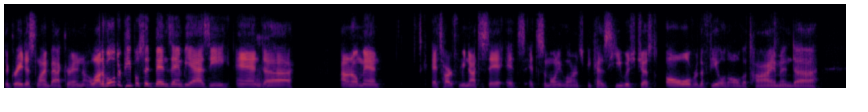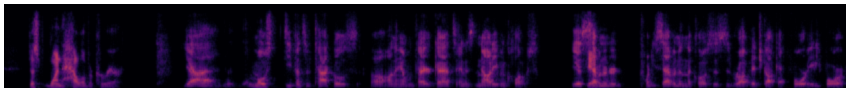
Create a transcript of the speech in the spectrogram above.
the greatest linebacker. And a lot of older people said Ben Zambiase, and mm-hmm. uh, I don't know, man. It's hard for me not to say it's it's Simoni Lawrence because he was just all over the field all the time and uh, just one hell of a career. Yeah, most defensive tackles uh, on the Hamilton Tiger Cats, and it's not even close. He has yeah. 700 27, and the closest is Rob Hitchcock at 484.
